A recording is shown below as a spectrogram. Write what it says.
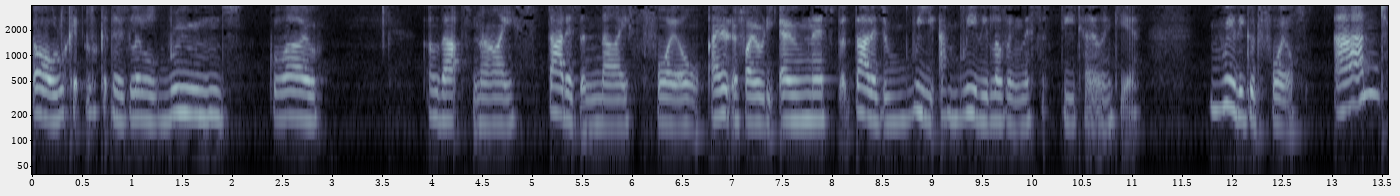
Oh, look at look at those little runes glow. Oh, that's nice. That is a nice foil. I don't know if I already own this, but that is a really, I'm really loving this detailing here. Really good foil. And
